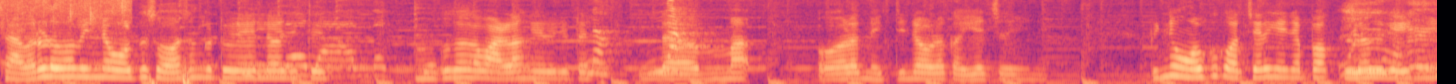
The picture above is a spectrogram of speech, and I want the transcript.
ഷവറിടുമ്പോൾ പിന്നെ ഓൾക്ക് ശ്വാസം കിട്ടൂലല്ലോ വെച്ചിട്ട്. മുഖക്കൊക്കെ വെള്ളം കയറി വെച്ചിട്ട് എന്താ അമ്മ ഓളെ നെറ്റിന്റെ ഓളെ കൈ വെച്ചതിന്. പിന്നെ ഓൾക്ക് കുറച്ചേരം കഴിഞ്ഞപ്പോ കഴിഞ്ഞപ്പോൾ കുളിയൊക്കെ കഴിഞ്ഞ്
